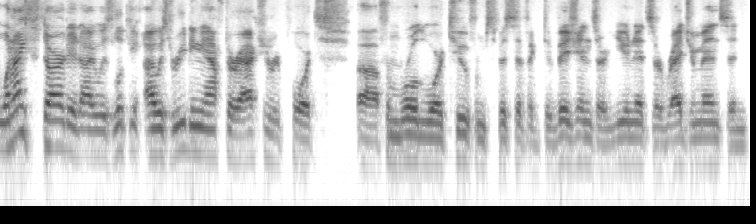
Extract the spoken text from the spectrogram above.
when I started, I was looking, I was reading after action reports uh, from World War II from specific divisions or units or regiments and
